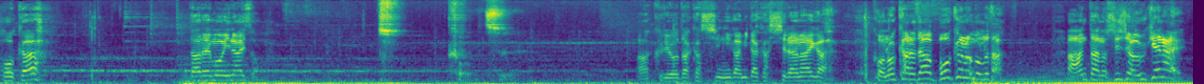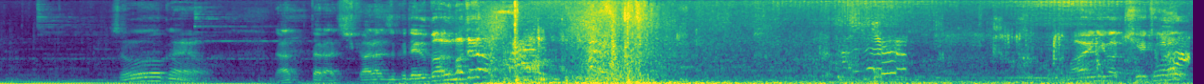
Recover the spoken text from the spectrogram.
他？誰もいないぞ。こいつ。悪霊だか死神だか知らないがこの体は僕のものだあんたの指示は受けない。そうかよ。だったら力ずくで奪うまでだ。お前には消えてもらう。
